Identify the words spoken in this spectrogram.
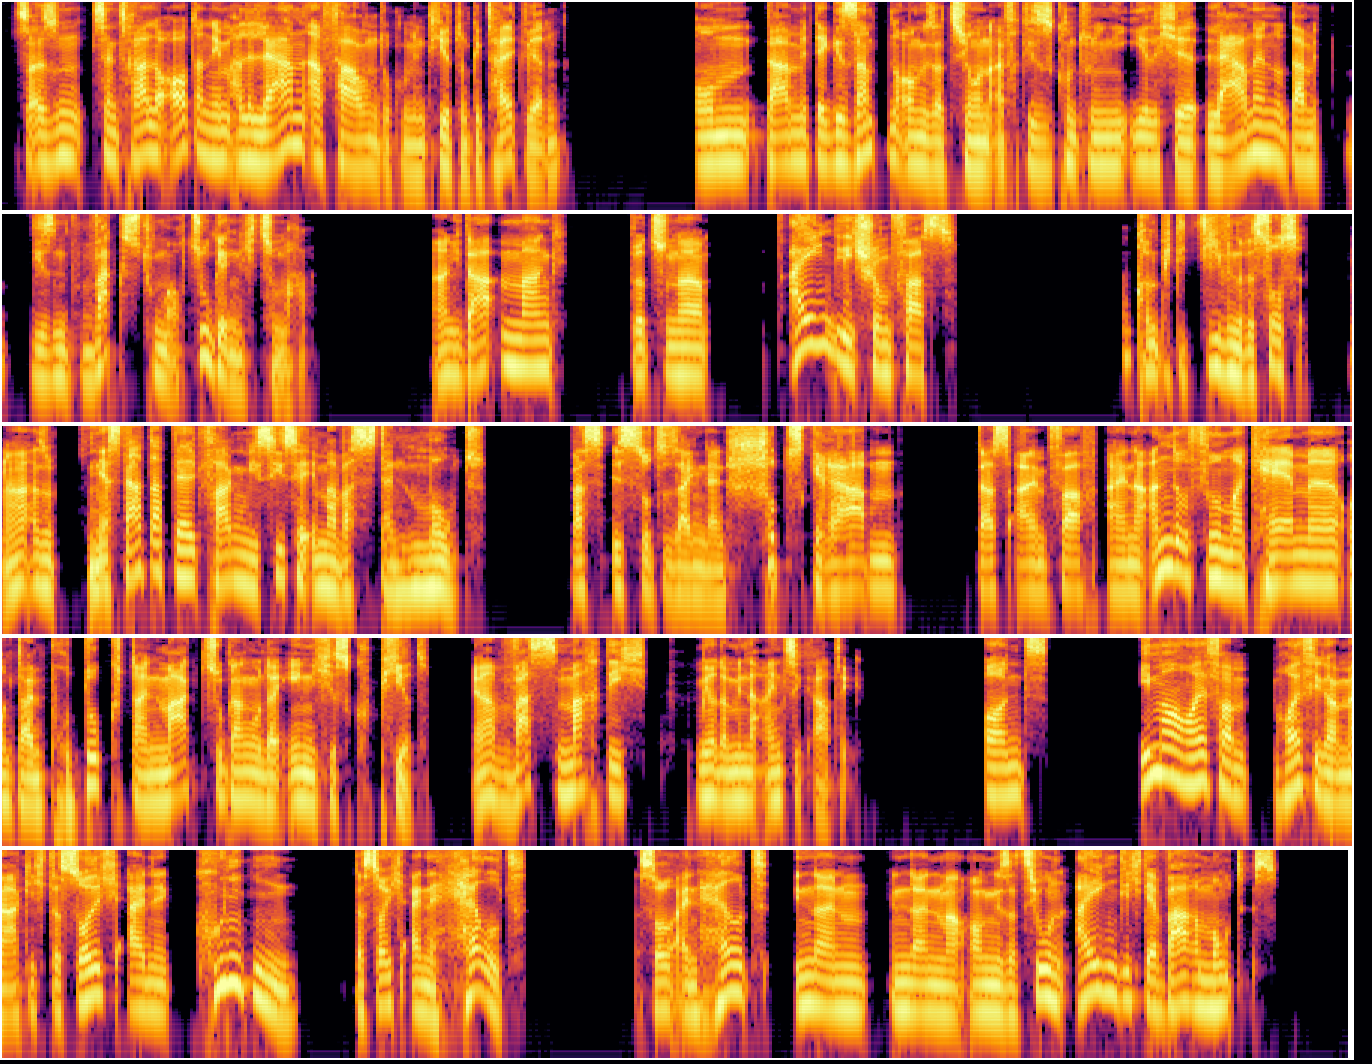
Das ist also ein zentraler Ort, an dem alle Lernerfahrungen dokumentiert und geteilt werden, um da mit der gesamten Organisation einfach dieses kontinuierliche Lernen und damit diesen Wachstum auch zugänglich zu machen. Die Datenbank wird zu einer eigentlich schon fast kompetitiven Ressource. Ja, also in der Startup-Welt fragen VCs ja immer, was ist dein Mode? Was ist sozusagen dein Schutzgraben, dass einfach eine andere Firma käme und dein Produkt, dein Marktzugang oder ähnliches kopiert? Ja, was macht dich mehr oder minder einzigartig? Und immer häufiger, häufiger merke ich, dass solch eine Kunden, dass solch eine Held, dass so ein Held in deinem, in deiner Organisation eigentlich der wahre Mode ist.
